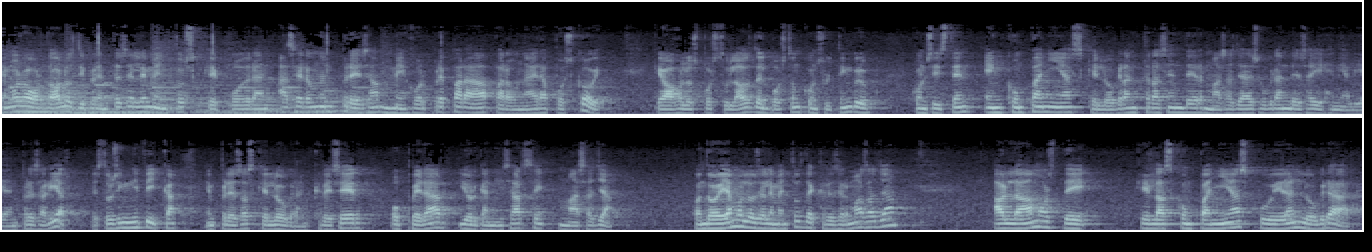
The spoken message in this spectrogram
hemos abordado los diferentes elementos que podrán hacer a una empresa mejor preparada para una era post-COVID, que bajo los postulados del Boston Consulting Group consisten en compañías que logran trascender más allá de su grandeza y genialidad empresarial. Esto significa empresas que logran crecer, operar y organizarse más allá. Cuando veíamos los elementos de crecer más allá, hablábamos de que las compañías pudieran lograr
